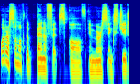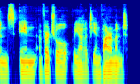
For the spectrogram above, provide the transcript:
What are some of the benefits of immersing students in a virtual reality environment?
